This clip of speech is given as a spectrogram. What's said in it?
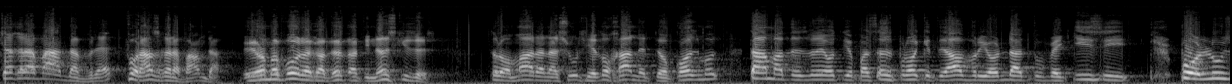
Ποια γραβάντα βρε, φοράς γραβάντα. Ε, άμα φόραγα δεν θα την έσκιζες. Τρομάρα να σου έρθει εδώ χάνεται ο κόσμος. Τα άμαθες βρε ότι ο Πασάς πρόκειται αύριο να του φεκίσει πολλούς,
